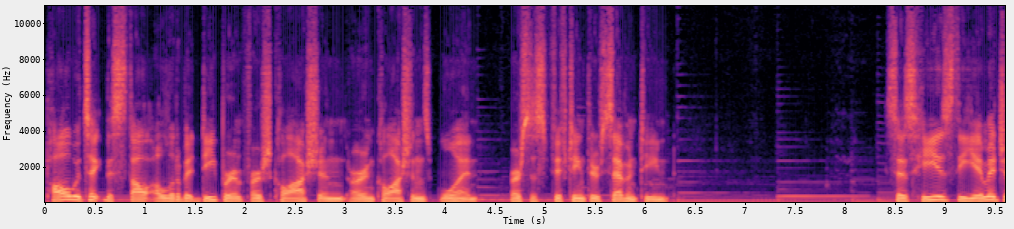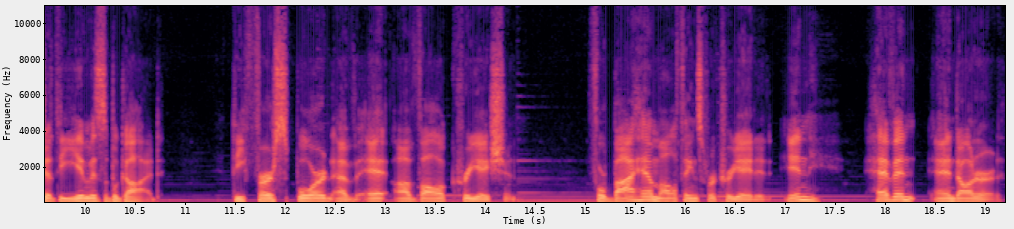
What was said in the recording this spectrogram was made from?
Paul would take this thought a little bit deeper in First Colossians or in Colossians 1, verses 15 through 17. It says, He is the image of the invisible God, the firstborn of, of all creation. For by him all things were created, in heaven and on earth,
